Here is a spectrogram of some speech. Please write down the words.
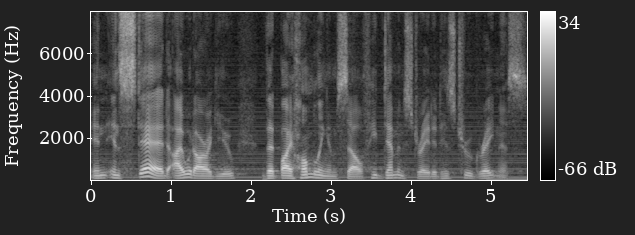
In, instead, I would argue that by humbling himself, he demonstrated his true greatness.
